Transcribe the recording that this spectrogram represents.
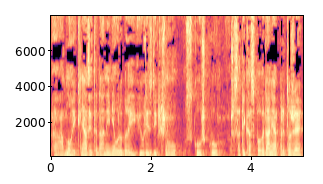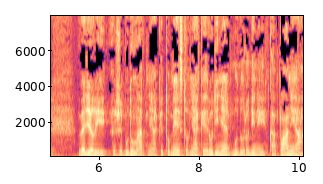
a mnohí kňazi teda ani neurobili jurisdikčnú skúšku, čo sa týka spovedania, pretože vedeli, že budú mať nejaké to miesto v nejakej rodine, budú rodiny kapláni a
